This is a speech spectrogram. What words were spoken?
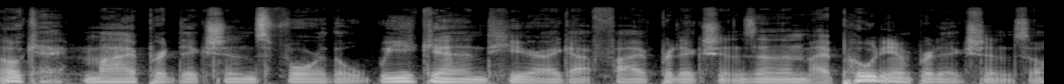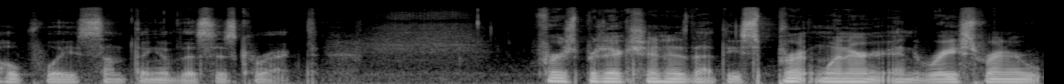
Okay, my predictions for the weekend here. I got five predictions and then my podium prediction, so hopefully something of this is correct. First prediction is that the sprint winner and race winner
